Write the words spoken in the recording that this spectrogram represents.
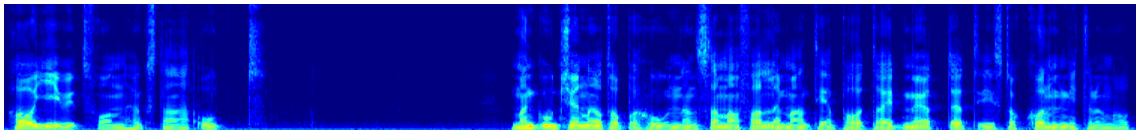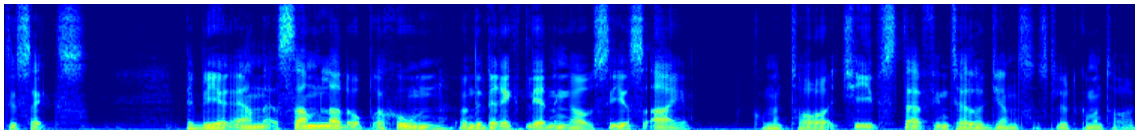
har givits från högsta ort. Man godkänner att operationen sammanfaller med anti-apartheid-mötet i Stockholm 1986. Det blir en samlad operation under direkt ledning av CSI. Kommentar Chief Staff Intelligence, slutkommentar.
